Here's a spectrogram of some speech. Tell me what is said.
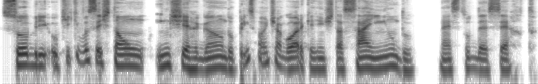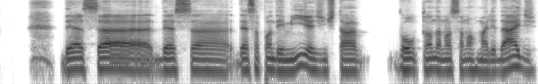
sobre o que, que vocês estão enxergando, principalmente agora que a gente está saindo, né, se tudo der certo, dessa, dessa, dessa pandemia, a gente está voltando à nossa normalidade,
